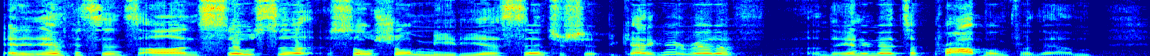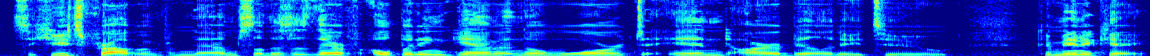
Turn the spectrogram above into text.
And an emphasis on social, social media censorship. You got to get rid of the internet's a problem for them. It's a huge problem from them. So this is their opening gamut in the war to end our ability to communicate.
